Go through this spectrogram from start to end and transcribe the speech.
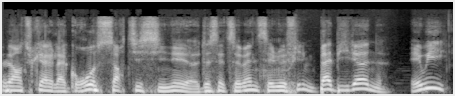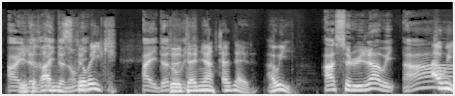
ben, en tout cas, la grosse sortie ciné euh, de cette semaine, c'est le film Babylone. Et oui, Ah, le drame historique Ah, de. Damien Chazelle. Ah oui, Ah, celui-là, oui. Ah, Ah oui.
